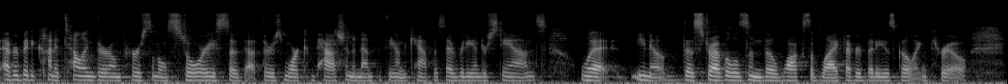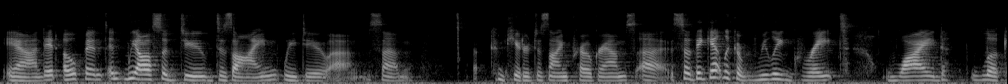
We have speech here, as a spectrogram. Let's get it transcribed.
everybody kind of telling their own personal stories so that there's more compassion and empathy on the campus. Everybody understands what, you know, the struggles and the walks of life everybody is going through. And it opened, and we also do design. We do um, some computer design programs. Uh, so they get like a really great wide look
